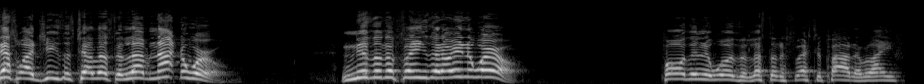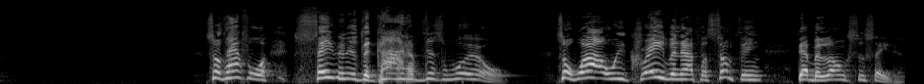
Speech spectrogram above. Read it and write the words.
that's why Jesus tells us to love not the world, neither the things that are in the world. For than it was the lust of the flesh, the pride of life. So therefore, Satan is the God of this world. So why are we craving after something that belongs to Satan?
